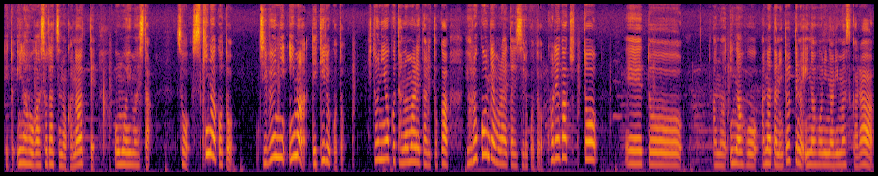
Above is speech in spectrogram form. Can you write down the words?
えっと、稲穂が育つのかなって思いました。そう好きなこと自分に今できること人によく頼まれたりとか喜んでもらえたりすることこれがきっとえっ、ー、とあの稲穂あなたにとっての稲穂になりますから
